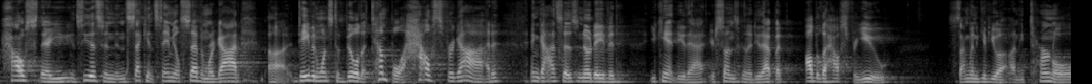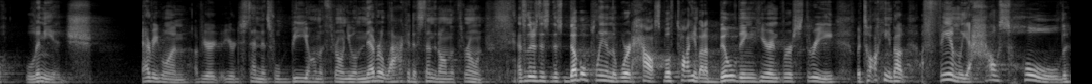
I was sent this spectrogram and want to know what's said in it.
house there. You can see this in, in 2 Samuel 7, where God, uh, David wants to build a temple, a house for God. And God says, No, David, you can't do that. Your son's going to do that, but I'll build a house for you. Says, I'm going to give you a, an eternal lineage. Everyone of your, your descendants will be on the throne. You will never lack a descendant on the throne. And so there's this, this double play in the word house, both talking about a building here in verse 3, but talking about a family, a household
